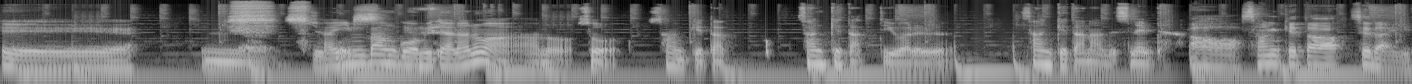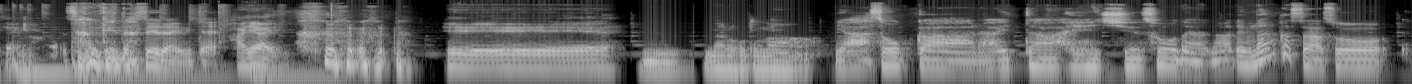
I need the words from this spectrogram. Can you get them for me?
へうん、ー。社員番号みたいなのは、あの、そう、3桁、3桁って言われる、3桁なんですね、みたいな。ああ、3桁世代みたいな。3桁世代みたいな。早い。へえ。うん。なるほどな。いやー、そうか、ライター、編集、そうだよな。でもなんかさ、その、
